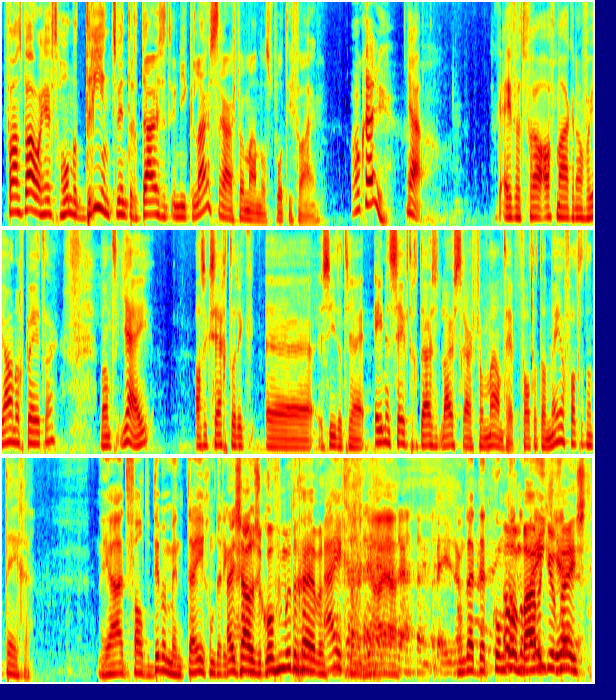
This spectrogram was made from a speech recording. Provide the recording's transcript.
Frans Bauer heeft 123.000 unieke luisteraars per maand op Spotify. oké. Ja. Zal ik even het verhaal afmaken dan voor jou nog, Peter? Want jij, als ik zeg dat ik eh, zie dat jij 71.000 luisteraars per maand hebt, valt het dan mee of valt het dan tegen? Nou ja, het valt op dit moment tegen. Omdat ik Hij zou zijn koffie moeten geven. Eigenlijk, ja, ja. Omdat dat komt Oh, ook een een barbecuefeest.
